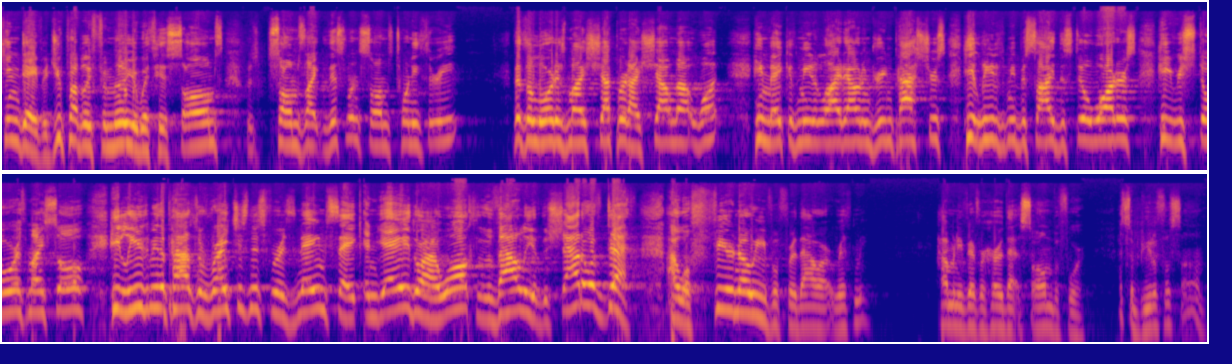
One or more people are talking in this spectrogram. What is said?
King David. You're probably familiar with his Psalms. Psalms like this one, Psalms 23. That the Lord is my shepherd, I shall not want. He maketh me to lie down in green pastures. He leadeth me beside the still waters. He restoreth my soul. He leadeth me the paths of righteousness for his name's sake. And yea, though I walk through the valley of the shadow of death, I will fear no evil, for thou art with me. How many have ever heard that psalm before? That's a beautiful psalm.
